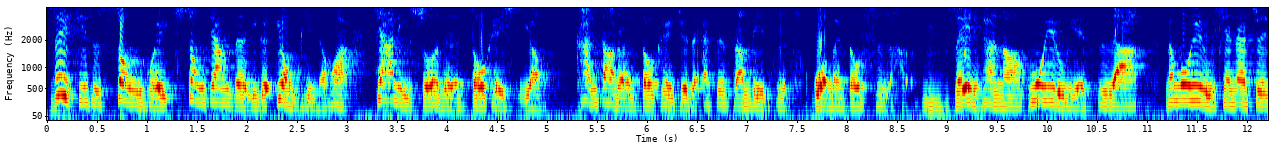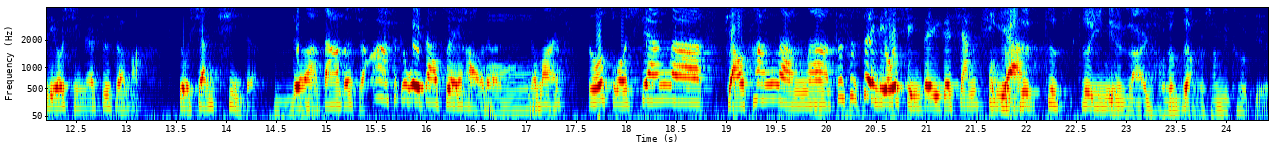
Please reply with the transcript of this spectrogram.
所以其实送回送这样的一个用品的话，家里所有的人都可以使用，看到的人都可以觉得，哎，这商品是我们都适合。嗯，所以你看呢，沐浴乳也是啊。那沐浴乳现在最流行的是什么？有香气的，对吧？大家都喜欢啊，这个味道最好的，有吗？左锁香啦，小苍兰啦，这是最流行的一个香气呀。这这这一年来，好像这两个香气特别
